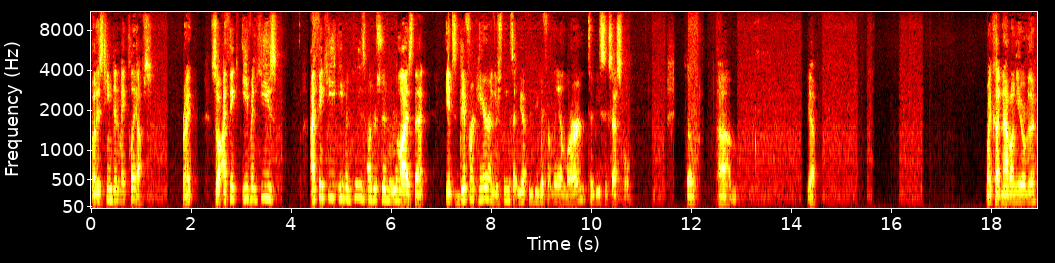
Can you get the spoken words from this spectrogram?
but his team didn't make playoffs, right? So I think even he's I think he even he's understood and realized that it's different here and there's things that you have to do differently and learn to be successful. So um, yeah. Am I cutting out on you over there?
